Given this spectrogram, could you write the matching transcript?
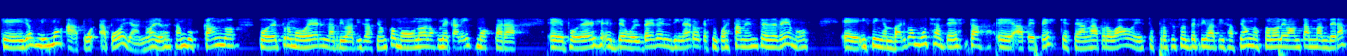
que ellos mismos apoyan, ¿no? Ellos están buscando poder promover la privatización como uno de los mecanismos para eh, poder eh, devolver el dinero que supuestamente debemos. y sin embargo, muchas de estas APPs que se han aprobado y estos procesos de privatización no solo levantan banderas,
